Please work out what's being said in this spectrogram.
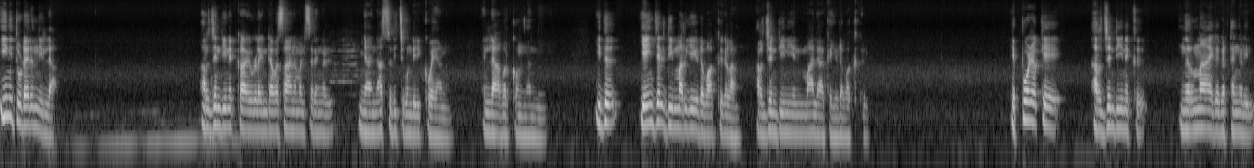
ഇനി തുടരുന്നില്ല. അർജന്റീനക്കായുള്ള എന്റെ അവസാന മത്സരങ്ങൾ ഞാൻ ആസ്വദിച്ചു കൊണ്ടിരിക്കുകയാണ് എല്ലാവർക്കും നന്ദി. ഇത് ഏഞ്ചൽ ഡി മറിയയുടെ വാക്കുകളാണ്. അർജന്റീനിയൻ മാലാക്കയുടെ വാക്കുകൾ. എപ്പോഴൊക്കെ അർജന്റീനക്ക് നിർണായക ഘട്ടങ്ങളിൽ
